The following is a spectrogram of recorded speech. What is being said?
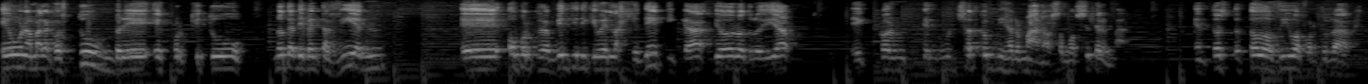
es, una mala costumbre, es porque tú no te alimentas bien, eh, o porque también tiene que ver la genética. Yo el otro día eh, con, tengo un chat con mis hermanos, somos siete hermanos, entonces todos vivos afortunadamente.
